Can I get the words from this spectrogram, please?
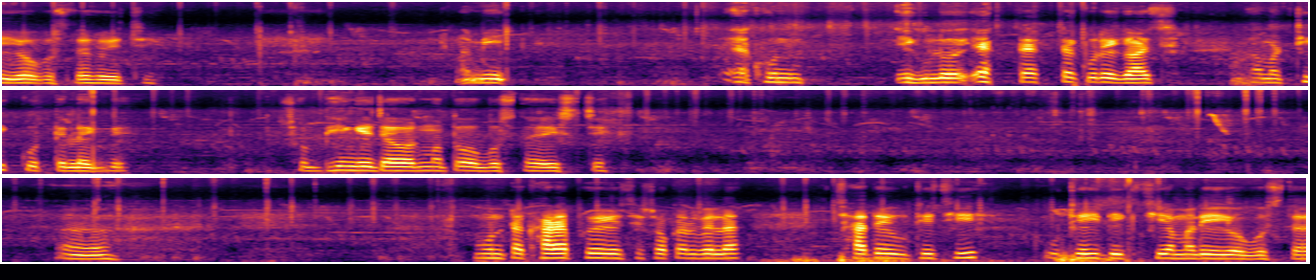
এই অবস্থা হয়েছে। আমি এখন এগুলো একটা একটা করে গাছ আমার ঠিক করতে লাগবে। সব ভেঙে যাওয়ার মতো অবস্থা এসছে। মনটা খারাপ হয়ে গেছে সকালবেলা। ছাদে উঠেছি, উঠেই দেখছি আমার এই অবস্থা।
